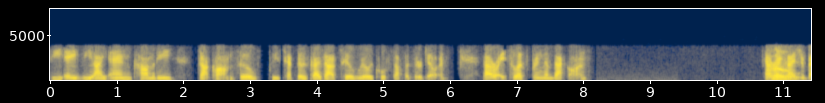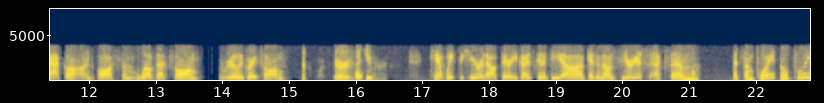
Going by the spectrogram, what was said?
D-A-V-I-N comedy.com. So please check those guys out too. Really cool stuff that they're doing. All right, so let's bring them back on. All Hello. right, guys, you're back on. Awesome. Love that song. Really great song. Gary. Thank you. Can't wait to hear it out there. You guys going to be uh getting it on Sirius XM at some point, hopefully?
